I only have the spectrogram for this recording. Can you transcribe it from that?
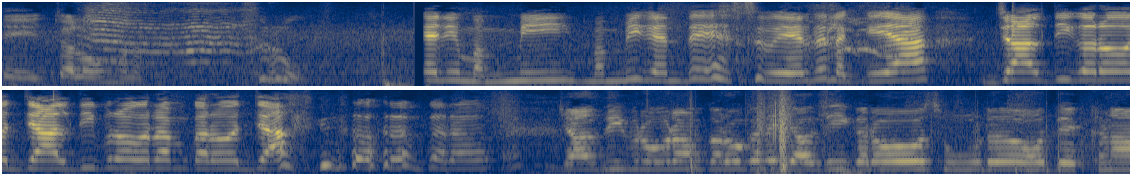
ਤੇ ਚਲੋ ਹੁਣ ਸ਼ੁਰੂ। ਇਹ ਜੀ ਮੰਮੀ ਮੰਮੀ ਕਹਿੰਦੇ ਸਵੇਰ ਦੇ ਲੱਗੇ ਆ ਜਲਦੀ ਕਰੋ ਜਲਦੀ ਪ੍ਰੋਗਰਾਮ ਕਰੋ ਜਲਦੀ ਪ੍ਰੋਗਰਾਮ ਕਰੋ। ਜਲਦੀ ਪ੍ਰੋਗਰਾਮ ਕਰੋ ਕਹਿੰਦੇ ਜਲਦੀ ਕਰੋ ਸੂਟ ਉਹ ਦੇਖਣਾ।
